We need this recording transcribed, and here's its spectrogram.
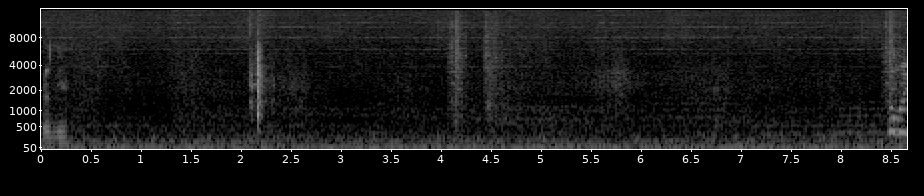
Really? Holy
